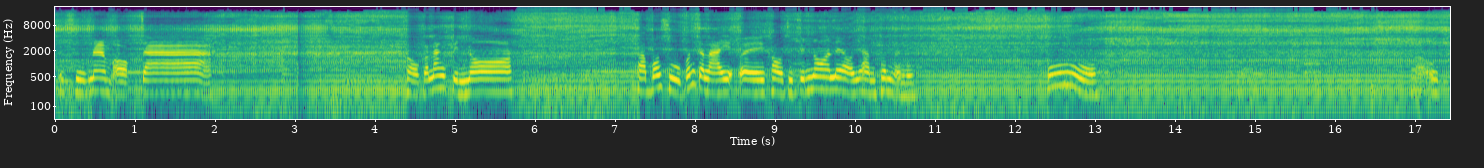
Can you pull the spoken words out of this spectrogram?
ไปสูบน้ำออกจ้า เขากำลังเป็นนอถ้าบ่สูบมันก็ไหลเอ้ยเขาสิเป็นนอแล้วย่านเพิ่นอันนี้ โอ้ก็โอเค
